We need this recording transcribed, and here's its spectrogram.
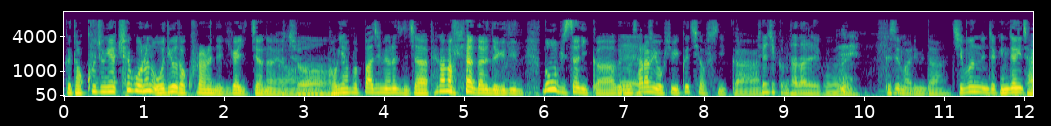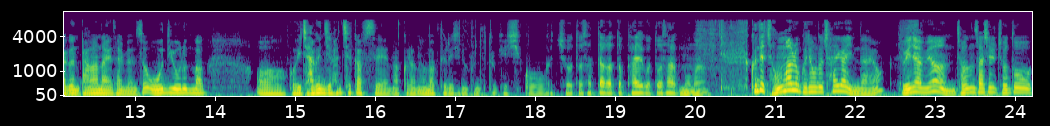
그 덕후 중에 최고는 오디오 덕후라는 얘기가 있잖아요. 그쵸. 거기 한번 빠지면은 진짜 폐가망신 한다는 얘기들이 너무 비싸니까 그리고 네. 사람의 욕심이 끝이 없으니까. 퇴직금 다 날리고. 글쎄 말입니다. 집은 이제 굉장히 작은 방 하나에 살면서 오디오는 막 어, 거의 작은 집 한 채 값에 막 그런 음악 들으시는 분들도 계시고. 그쵸. 또 샀다가 또 팔고 또 사고 음. 막. 근데 정말로 그 정도 차이가 있나요? 왜냐면 저는 사실 저도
